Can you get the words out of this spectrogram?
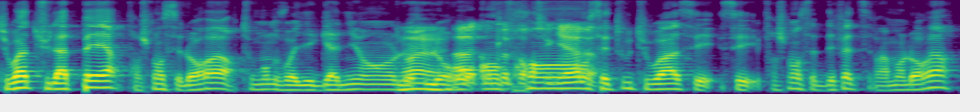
tu vois, tu la perds. Franchement, c'est l'horreur. Tout le monde voyait gagnant Ouais. l'Euro Ah, en le Portugal. France et tout, tu vois. C'est, c'est- franchement, cette défaite, c'est vraiment l'horreur.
